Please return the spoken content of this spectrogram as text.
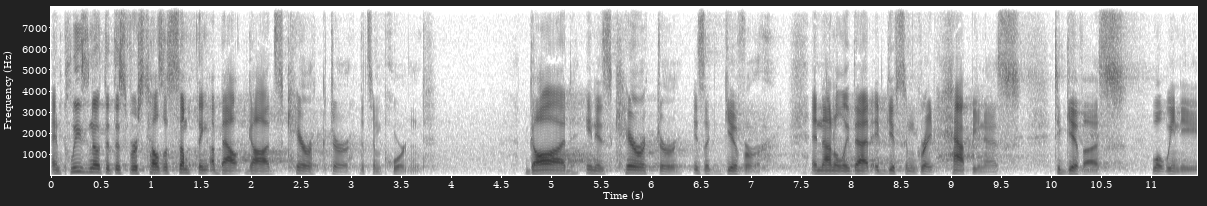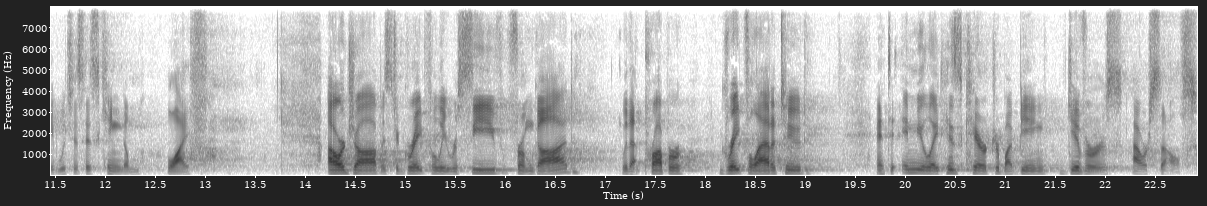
And please note that this verse tells us something about God's character that's important. God, in his character, is a giver. And not only that, it gives him great happiness to give us what we need, which is his kingdom life. Our job is to gratefully receive from God with that proper, grateful attitude and to emulate his character by being givers ourselves.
